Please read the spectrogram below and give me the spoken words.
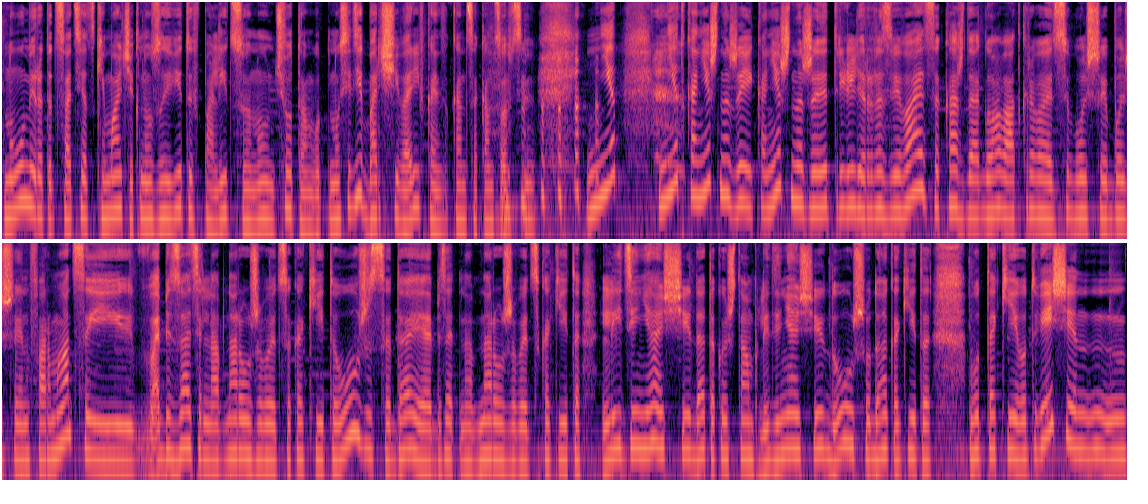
Ну, умер этот соседский мальчик, ну, заяви ты в полицию, ну, что там, вот, ну, сиди, борщи вари, в конце концов. Нет, нет, конечно же, и, конечно же, триллер развивается, каждая глава открывает все больше и больше информации, и обязательно обнаруживаются какие-то ужасы, да, и обязательно обнаруживаются какие-то леденящие, да, такой штамп, леденящие душу, да, какие какие-то вот такие вот вещи.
